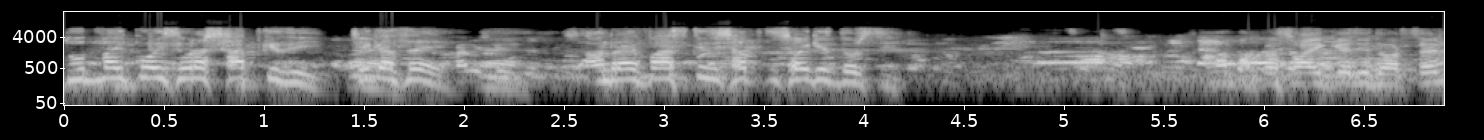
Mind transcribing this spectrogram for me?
দুধ ভাই কইছে ওরা সাত কেজি ঠিক আছে আমরা পাঁচ কেজি সাত ছয় কেজি ধরছি আপনার ছয় কেজি ধরছেন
